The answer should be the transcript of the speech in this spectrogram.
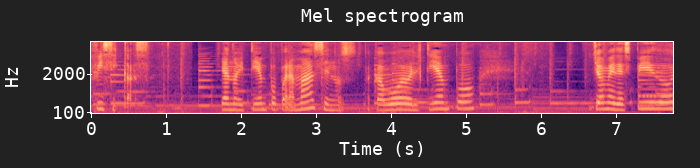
físicas. Ya no hay tiempo para más, se nos acabó el tiempo. Yo me despido,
